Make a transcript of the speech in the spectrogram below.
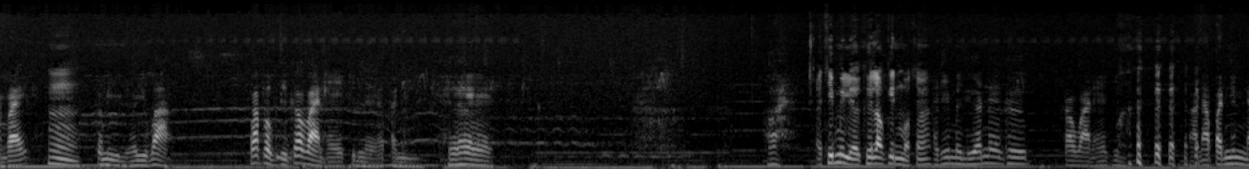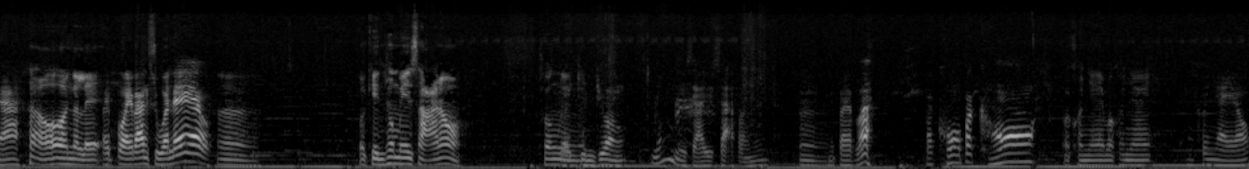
มๆไว้ อืมก็มีเหลืออยู่บ้างว่าปกติก็หวานแหกินเลยครับปลานิลเฮ้โอ้ยไอ้ที่ไม่เหลือคือเรากินหมดใช่ไหมไอ้ที่ไม่เหลือเนี่ยคือ เราหวานแหกิน หวานเอาปลานิลนะ อ๋อนั่นแหละไปปล่อยบางสวนแล้วอ่าก็กินช่วงเมษาเนาะช่วงหไปนึ่งกินช่วงน้องมีสายอยู่สระฝั่งนี้อืมนี่ไปปะปลาคอปลาคอปลาคอใหญ่ปลาคอใหญ่มันก็ใหญ่เนาะ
